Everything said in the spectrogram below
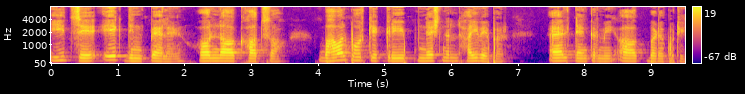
ईद से एक दिन पहले हौलनाक हादसा भावलपुर के करीब नेशनल हाईवे पर एल टैंकर में आग भड़क उठी।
